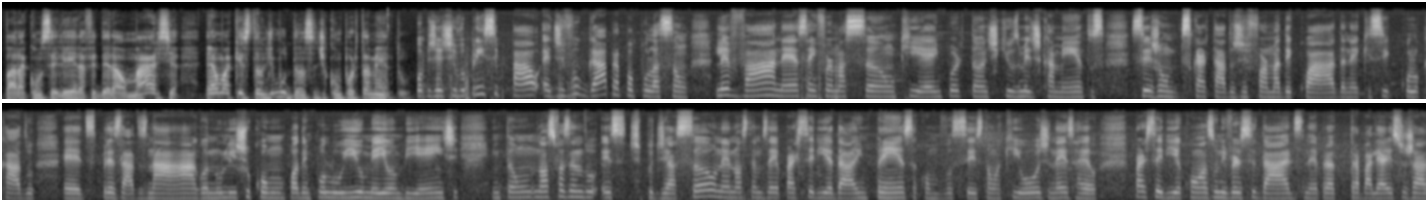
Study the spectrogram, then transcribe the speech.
Para a conselheira federal Márcia, é uma questão de mudança de comportamento. O objetivo principal é divulgar para a população, levar né, essa informação que é importante que os medicamentos sejam descartados de forma adequada, né, que se colocado é, desprezados na água, no lixo comum podem poluir o meio ambiente. Então, nós fazendo esse tipo de ação, né, nós temos aí a parceria da imprensa, como vocês estão aqui hoje, né, Israel, parceria com as universidades, né, para trabalhar isso já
